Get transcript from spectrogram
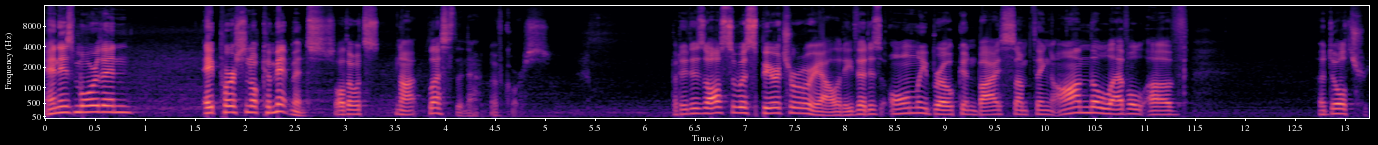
and is more than a personal commitment, although it's not less than that, of course. But it is also a spiritual reality that is only broken by something on the level of adultery.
